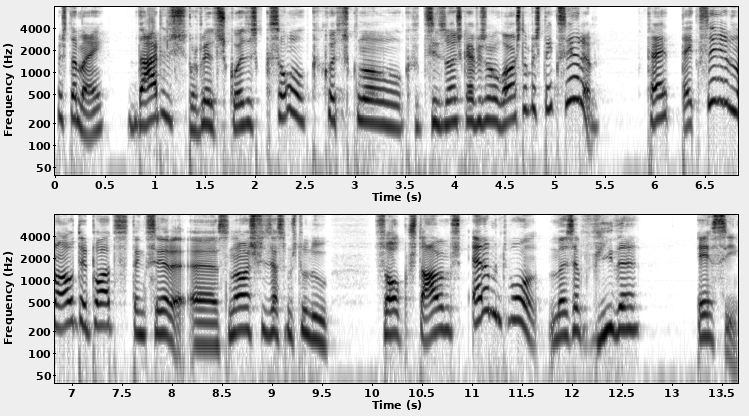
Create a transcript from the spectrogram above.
mas também, dar-lhes, por vezes, coisas que são que coisas que não, que decisões que às vezes não gostam, mas tem que ser. Okay? Tem que ser, não há outra hipótese, tem que ser. Uh, se nós fizéssemos tudo só o que gostávamos, era muito bom, mas a vida é assim.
